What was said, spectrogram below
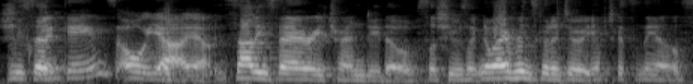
She Squid said, Games? Oh yeah, yeah. Sally's very trendy though, so she was like, "No, everyone's going to do it. You have to get something else."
